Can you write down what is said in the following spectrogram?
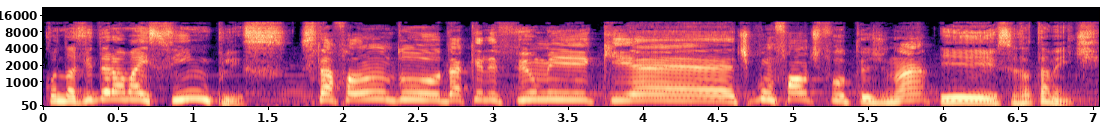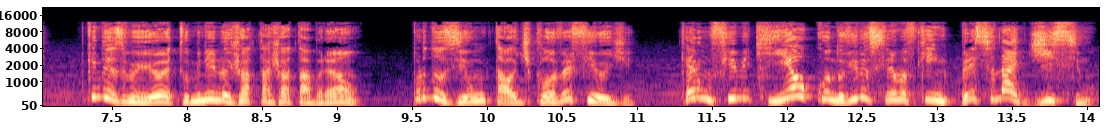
Quando a vida era mais simples. Você tá falando do, daquele filme que é tipo um found footage, não é? Isso, exatamente. Porque em 2008, o menino JJ Abrão produziu um tal de Cloverfield, que era um filme que eu, quando vi no cinema, fiquei impressionadíssimo.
